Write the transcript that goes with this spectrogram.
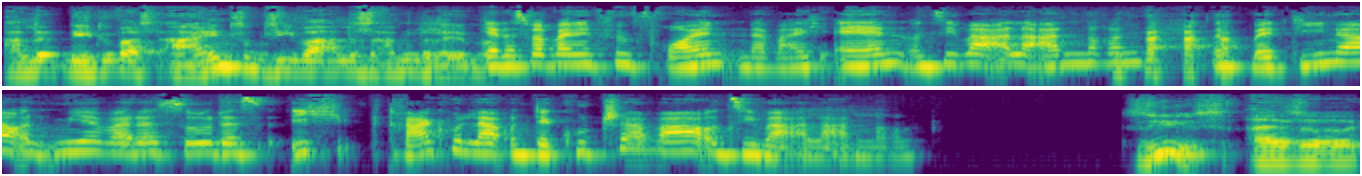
alle, nee, du warst eins und sie war alles andere immer. Ja, das war bei den fünf Freunden. Da war ich Anne und sie war alle anderen. und bei Dina und mir war das so, dass ich Dracula und der Kutscher war und sie war alle anderen. Süß. Also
